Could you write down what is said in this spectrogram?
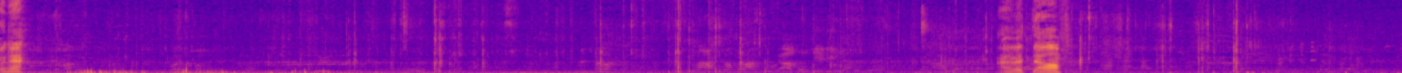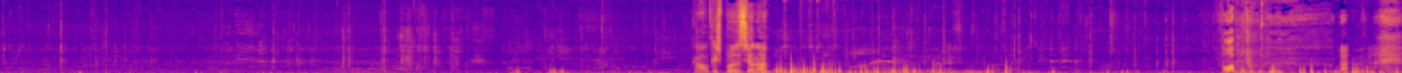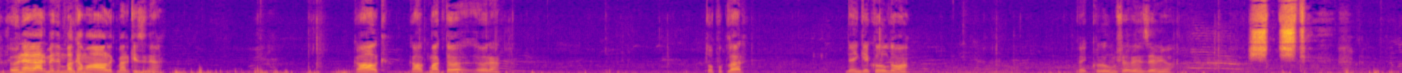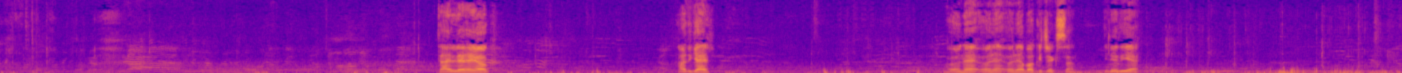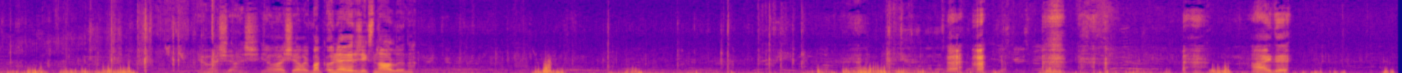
Öne. Evet devam. Kalkış pozisyonu. Hop. Öne vermedim bak ama ağırlık merkezine. Kalk. Kalkmak da öğren. Topuklar. Denge kuruldu mu? Pek kurulmuşa benzemiyor. Şşt şşt. Tellere yok. Hadi gel. Öne, öne, öne bakacaksın. İleriye. Yavaş yavaş, yavaş yavaş. Bak öne vereceksin ağırlığını. Haydi.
